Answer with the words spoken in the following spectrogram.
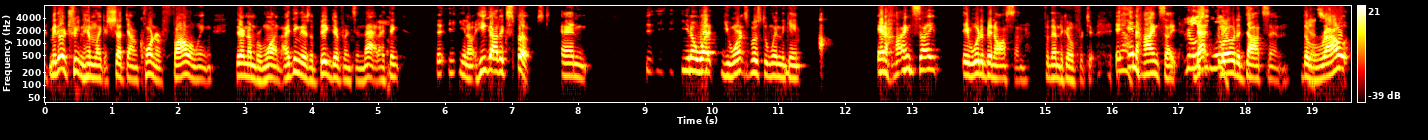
I mean, they're treating him like a shutdown corner, following their number one. I think there's a big difference in that. I think, you know, he got exposed, and you know what? You weren't supposed to win the game. In hindsight, it would have been awesome for them to go for two. Yeah. In hindsight, that throw to Dotson, the Yes. route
